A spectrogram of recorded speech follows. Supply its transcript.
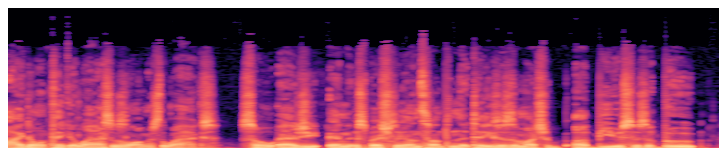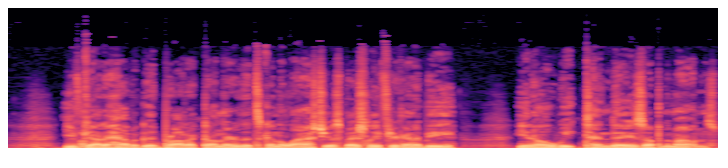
I don't think it lasts as long as the wax. So as you and especially on something that takes as much abuse as a boot, you've got to have a good product on there that's going to last you, especially if you're going to be, you know, a week, ten days up in the mountains.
